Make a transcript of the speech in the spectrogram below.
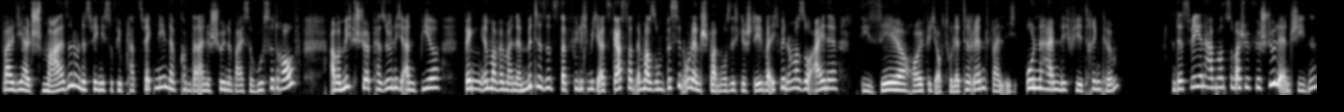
weil die halt schmal sind und deswegen nicht so viel Platz wegnehmen. Da kommt dann eine schöne weiße Husse drauf. Aber mich stört persönlich an Bierbänken immer, wenn man in der Mitte sitzt, dann fühle ich mich als Gast dann immer so ein bisschen unentspannt, muss ich gestehen, weil ich bin immer so eine, die sehr häufig auf Toilette rennt, weil ich unheimlich viel trinke. Deswegen haben wir uns zum Beispiel für Stühle entschieden.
